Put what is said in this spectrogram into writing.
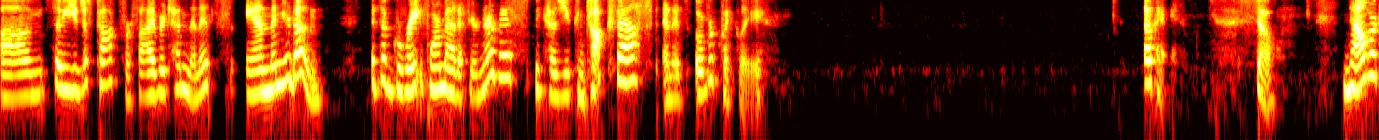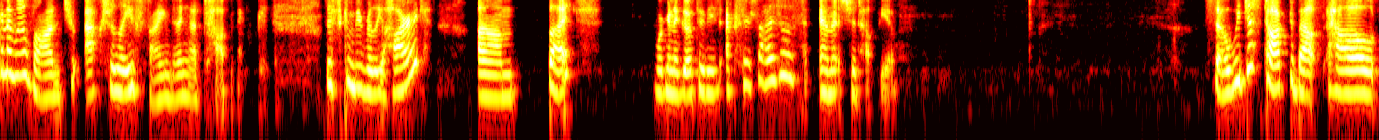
Um, so you just talk for five or 10 minutes and then you're done. It's a great format if you're nervous because you can talk fast and it's over quickly. Okay, so now we're going to move on to actually finding a topic. This can be really hard, um, but we're going to go through these exercises and it should help you. So we just talked about how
